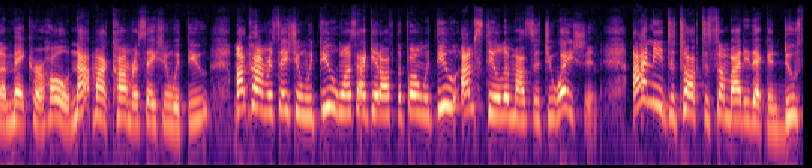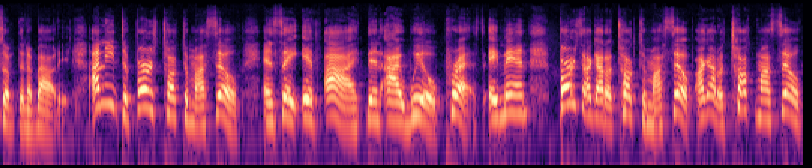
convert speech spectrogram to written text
to make her whole. Not my conversation with you. My conversation with you, once I get off the phone with you, I'm still in my situation. I need to talk to somebody that can do something about it. I need to first talk to myself and say, if I, then I will press. Amen. First First, I got to talk to myself. I got to talk myself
